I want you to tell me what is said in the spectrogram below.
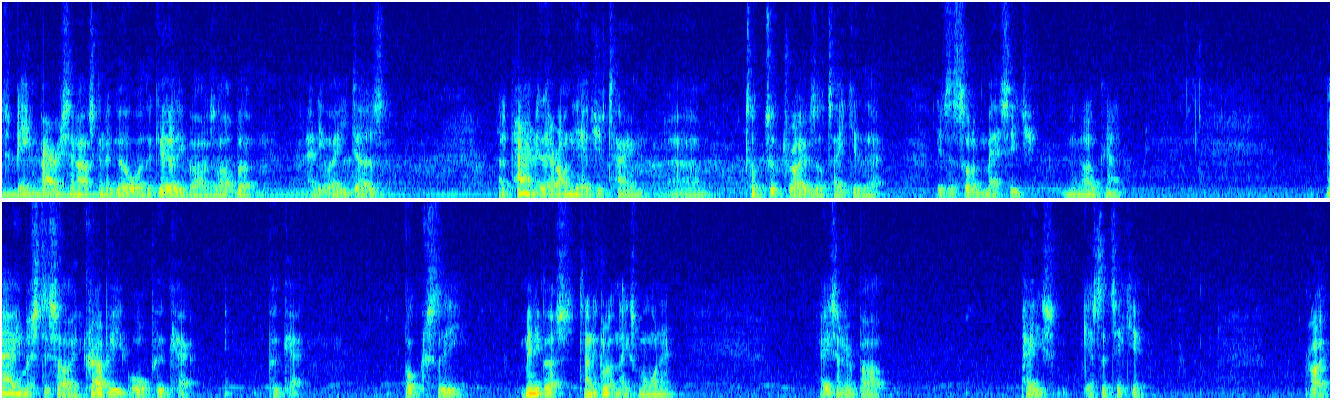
It's a bit embarrassing asking a girl what the girly bars are, but anyway, he does. Apparently they're on the edge of town. Um, tuk-tuk drivers will take you there. Is a sort of message. Okay. Now he must decide, Krabi or Phuket. Phuket. Books the minibus, 10 o'clock next morning, 800 baht, pays, gets the ticket. Right,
